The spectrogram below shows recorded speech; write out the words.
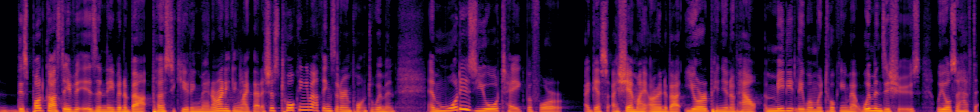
this podcast even isn't even about persecuting men or anything like that. It's just talking about things that are important to women. And what is your take before I guess I share my own about your opinion of how immediately when we're talking about women's issues, we also have to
